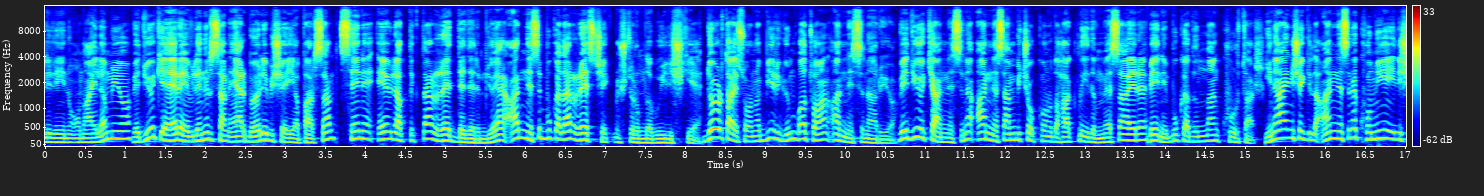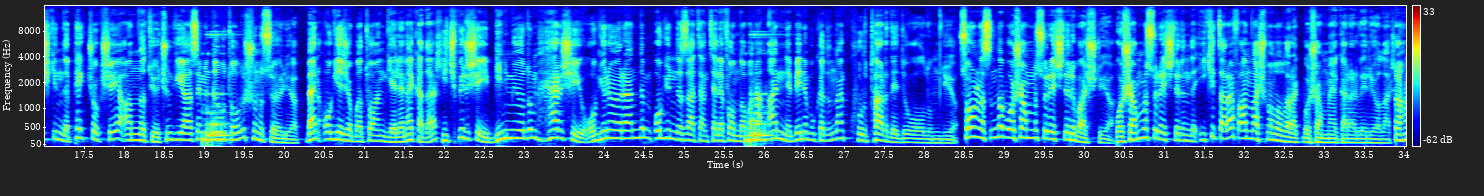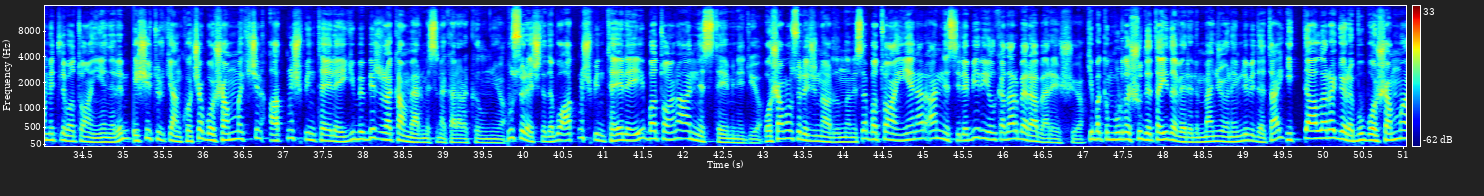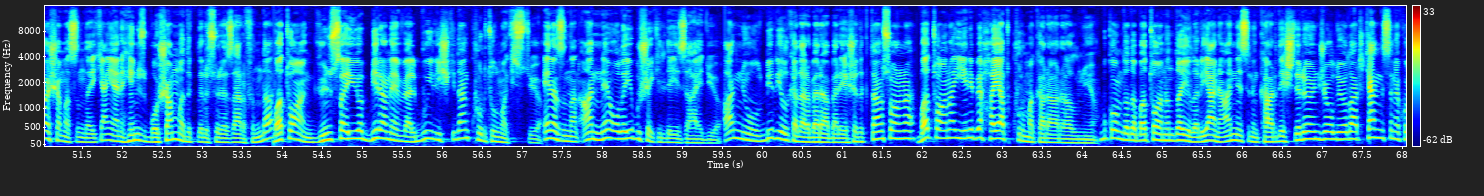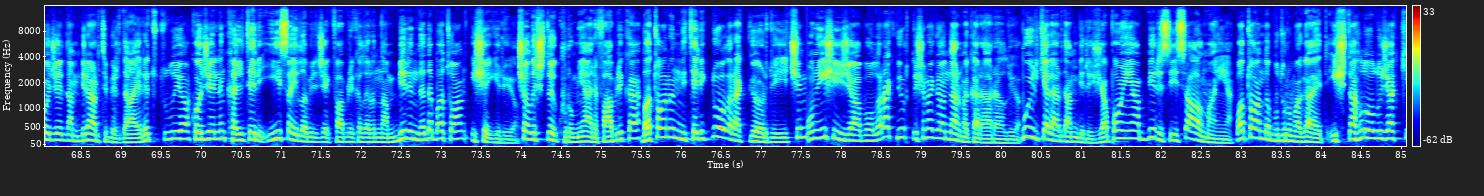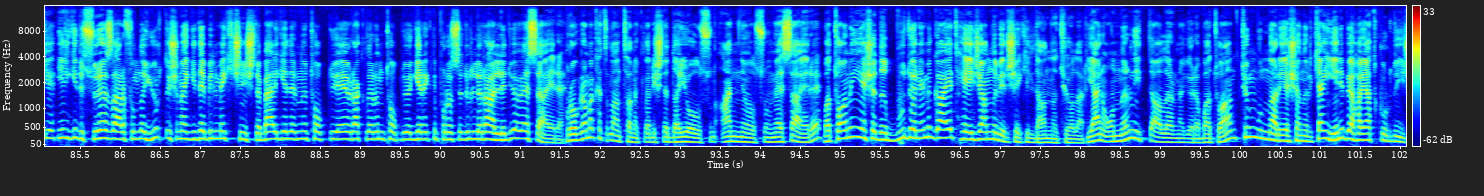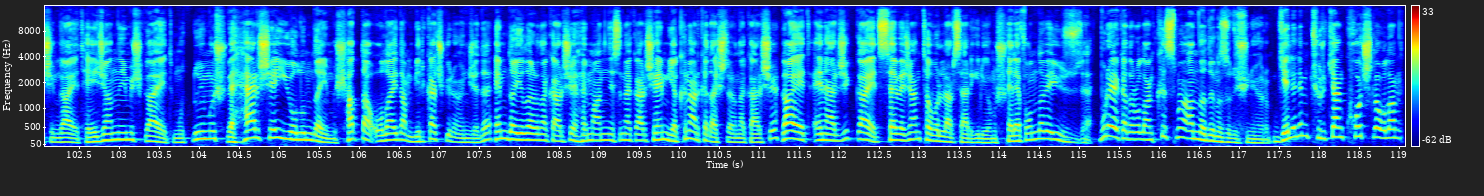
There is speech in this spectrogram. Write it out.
evliliğini onaylamıyor ve diyor ki eğer evlenirsen eğer böyle bir şey yaparsan seni evlatlıktan reddederim diyor. Yani annesi bu kadar res çekmiş durumda bu ilişkiye. 4 ay sonra bir gün Batuhan annesini arıyor ve diyor ki annesine anne sen birçok konuda haklıydın vesaire beni bu kadından kurtar. Yine aynı şekilde annesine konuya ilişkin de pek çok şeyi anlatıyor. Çünkü Yasemin Davutoğlu şunu söylüyor. Ben o gece Batuhan gelene kadar hiçbir şeyi bilmiyordum. Her şeyi o gün öğrendim. O gün de zaten telefonda bana anne beni bu kadından kurtar dedi oğlum diyor. Sonrasında boşanma süreçleri süreçleri başlıyor. Boşanma süreçlerinde iki taraf anlaşmalı olarak boşanmaya karar veriyorlar. Rahmetli Batuhan Yener'in eşi Türkan Koç'a boşanmak için 60 bin TL gibi bir rakam vermesine karar kılınıyor. Bu süreçte de bu 60 bin TL'yi Batuhan'a annesi temin ediyor. Boşanma sürecinin ardından ise Batuhan Yener annesiyle bir yıl kadar beraber yaşıyor. Ki bakın burada şu detayı da verelim bence önemli bir detay. İddialara göre bu boşanma aşamasındayken yani henüz boşanmadıkları süre zarfında Batuhan gün sayıyor bir an evvel bu ilişkiden kurtulmak istiyor. En azından anne olayı bu şekilde izah ediyor. Anne oğul bir yıl kadar beraber yaşadıktan sonra Batuhan'a yeni bir hayat kurma kararı alınıyor. Bu konuda da Batuhan'ın dayıları yani annesinin kardeşleri önce oluyorlar. Kendisine Kocaeli'den bir artı bir daire tutuluyor. Kocaeli'nin kaliteli iyi sayılabilecek fabrikalarından birinde de Batuhan işe giriyor. Çalıştığı kurum yani fabrika Batuhan'ın nitelikli olarak gördüğü için onu iş icabı olarak yurt dışına gönderme kararı alıyor. Bu ülkelerden biri Japonya, birisi ise Almanya. Batuhan da bu duruma gayet iştahlı olacak ki ilgili süre zarfında yurt dışına gidebilmek için işte belgelerini topluyor, evraklarını topluyor, gerekli prosedürleri hallediyor vesaire. Programa katılan tanıklar işte dayı olsun, anne olsun vesaire Batuhan'ın yaşadığı bu dönemi gayet heyecanlı bir şekilde anlatıyorlar. Yani onların iddialarına göre Batuhan tüm bunlar yaşanırken yeni bir hayat kurduğu için gayet heyecanlıymış, gayet mutluymuş ve her şey yolundaymış. Hatta olaydan birkaç gün önce de hem dayılarına karşı hem annesine karşı hem yakın arkadaşlarına karşı gayet enerjik, gayet sevecen tavırlar sergiliyormuş. Telefonda ve yüz yüze. Buraya kadar olan kısmı anladığınızı düşünüyorum. Gelelim Türkan Koç'la olan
